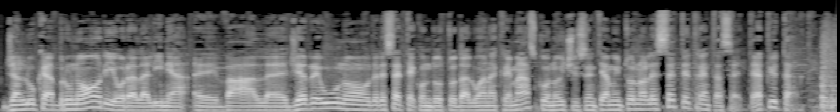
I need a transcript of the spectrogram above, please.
Gianluca Brunori. Ora la linea eh, va al GR1 delle 7 condotto da Luana Cremasco. Noi ci sentiamo intorno alle 7.37. A più tardi.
